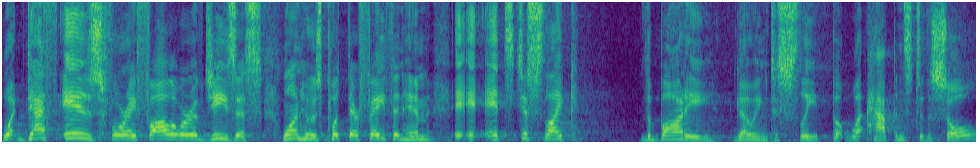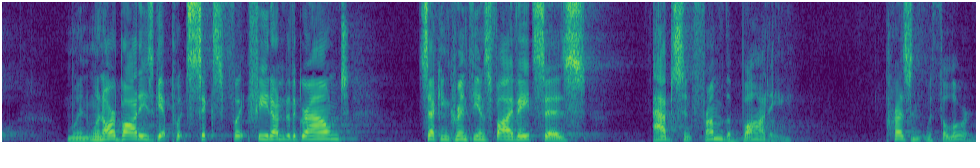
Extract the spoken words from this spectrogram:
what death is for a follower of Jesus, one who has put their faith in him, it, it's just like the body going to sleep. But what happens to the soul? When, when our bodies get put six feet under the ground, 2 Corinthians 5 8 says, absent from the body, present with the Lord.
